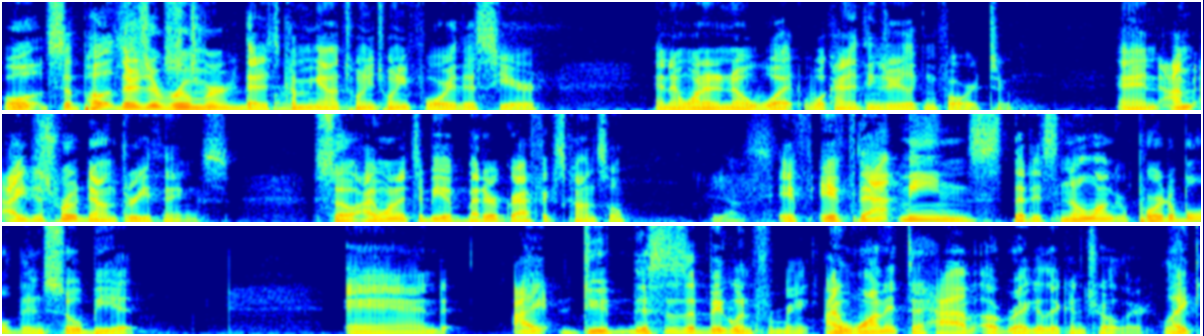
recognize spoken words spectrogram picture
Well, suppose there's a rumor that it's coming out 2024 this year, and I wanted to know what what kind of things are you looking forward to. And I'm I just wrote down three things. So I want it to be a better graphics console. Yes. If if that means that it's no longer portable, then so be it. And I dude, this is a big one for me. I wanted to have a regular controller. Like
